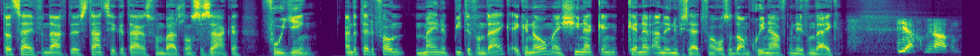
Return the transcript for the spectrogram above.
Dat zei vandaag de staatssecretaris van Buitenlandse Zaken, Fu Ying. Aan de telefoon mijne Pieter van Dijk, econoom en China-kenner aan de Universiteit van Rotterdam. Goedenavond, meneer Van Dijk. Ja, goedenavond.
